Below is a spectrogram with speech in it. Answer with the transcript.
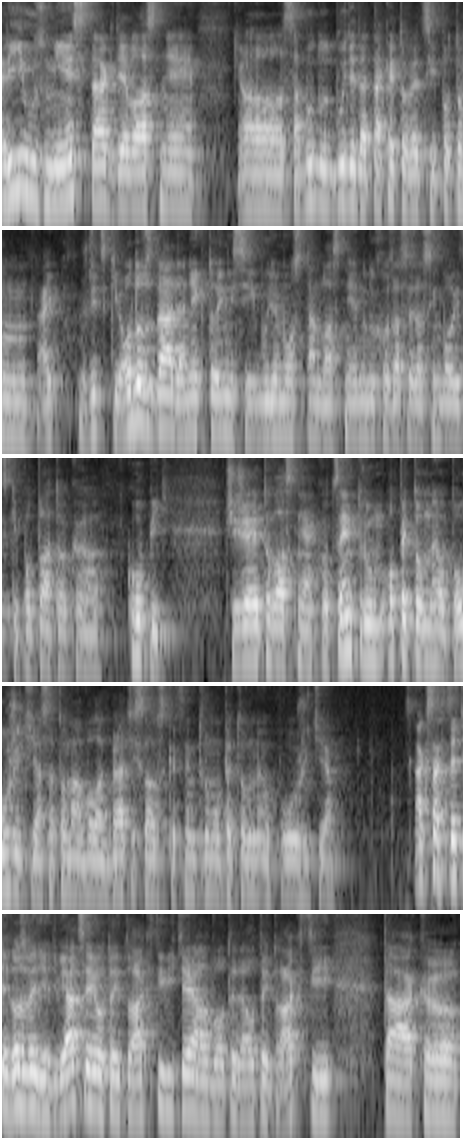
reuse miesta, kde vlastne e, sa budú, bude dať takéto veci potom aj vždycky odovzdať a niekto iný si ich bude môcť tam vlastne jednoducho zase za symbolický poplatok e, kúpiť. Čiže je to vlastne ako centrum opätovného použitia, sa to má volať Bratislavské centrum opätovného použitia. Ak sa chcete dozvedieť viacej o tejto aktivite alebo teda o tejto akcii, tak e,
